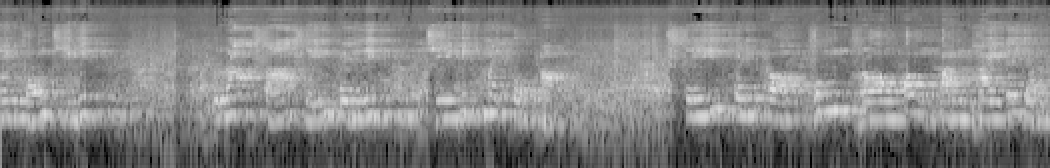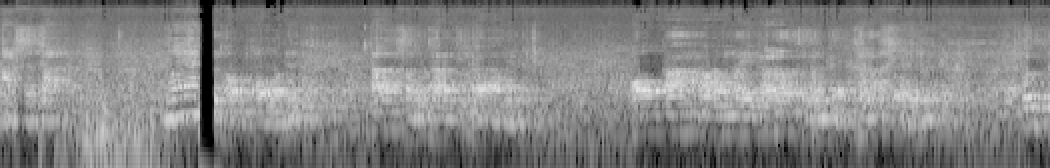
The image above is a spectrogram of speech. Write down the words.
ยของชีวิต รักษาศีลเป็นนิจชีวิตไม่ตกอับศีลเป็นเกราะคุ้มครองป้องกันภัยได้อย่างอัศจรรย์แม้ถอดถอนพระสังฆาธิการออกการความในพระราชบัญญัติคณะสงฆ์พุทธ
